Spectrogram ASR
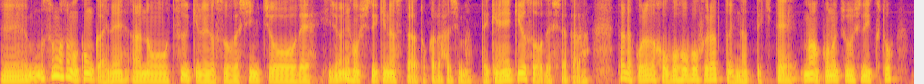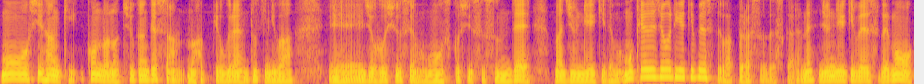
えー、そもそも今回ね、あの、通期の予想が慎重で、非常に保守的なスタートから始まって、現役予想でしたから、ただこれがほぼほぼフラットになってきて、まあこの調子でいくと、もう四半期、今度の中間決算の発表ぐらいの時には、えー、情報修正ももう少し進んで、まあ純利益でも、もう経常利益ベースではプラスですからね、純利益ベースでも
